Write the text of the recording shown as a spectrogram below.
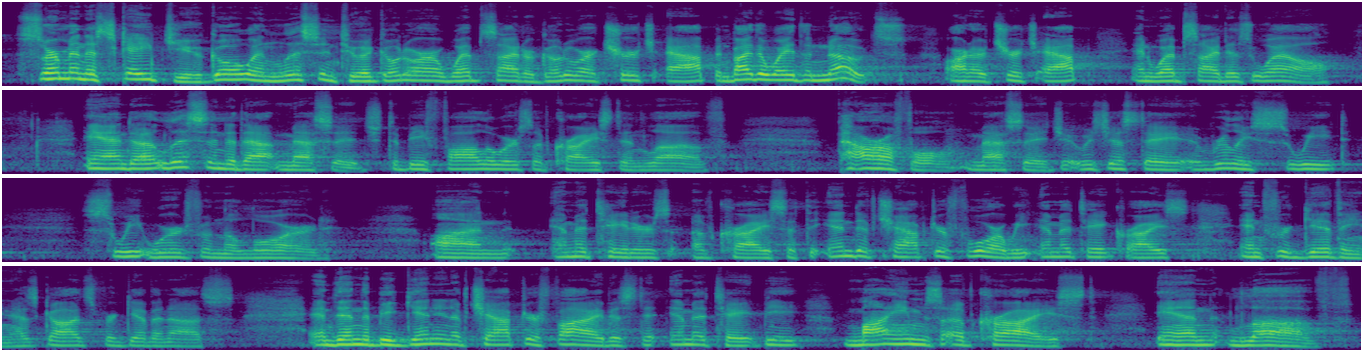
sermon escaped you, go and listen to it. Go to our website or go to our church app. And by the way, the notes are on our church app and website as well. And uh, listen to that message to be followers of Christ in love. Powerful message. It was just a really sweet sweet word from the Lord on imitators of Christ. At the end of chapter four, we imitate Christ in forgiving as God's forgiven us. And then the beginning of chapter five is to imitate, be mimes of Christ in love.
